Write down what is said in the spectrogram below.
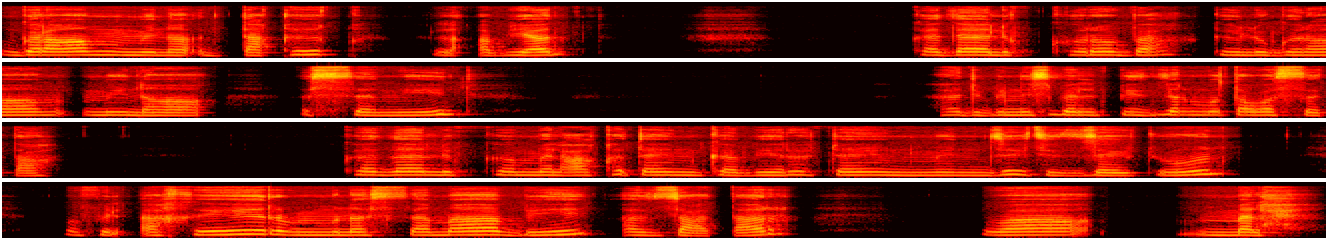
جرام من الدقيق الأبيض. كذلك ربع كيلو جرام من السميد. هذه بالنسبة للبيتزا المتوسطة. كذلك ملعقتين كبيرتين من زيت الزيتون وفي الأخير منسمة بالزعتر وملح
